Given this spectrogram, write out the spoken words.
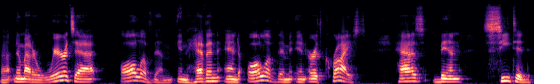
uh, no matter where it's at, all of them in heaven and all of them in earth, Christ has been seated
